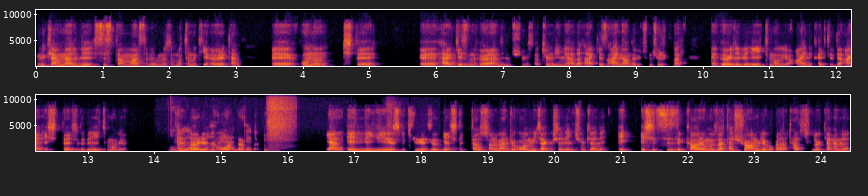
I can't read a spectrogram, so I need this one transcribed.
mükemmel bir sistem varsa ve matematiği öğreten e, onun işte e, herkesin öğrendiğini düşün mesela. Tüm dünyada herkes aynı anda bütün çocuklar yani öyle bir eğitim oluyor. Aynı kalitede, aynı eşit derecede bir eğitim oluyor. Yani Güzel böyle bir bir hayal ortam derim. yani 50, 100, 200 yıl geçtikten sonra bence olmayacak bir şey değil. Çünkü hani e- eşitsizlik kavramı zaten şu an bile bu kadar tartışılıyorken hani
